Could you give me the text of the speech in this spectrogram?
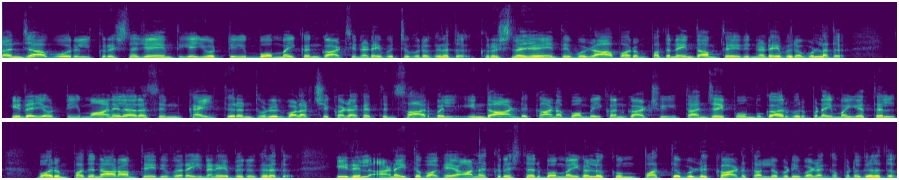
தஞ்சாவூரில் கிருஷ்ண ஜெயந்தியையொட்டி பொம்மை கண்காட்சி நடைபெற்று வருகிறது. கிருஷ்ண ஜெயந்தி விழா வரும் பதினைந்தாம் தேதி நடைபெற உள்ளது இதையொட்டி மாநில அரசின் கைத்திறன் தொழில் வளர்ச்சிக் கழகத்தின் சார்பில் இந்த ஆண்டுக்கான பொம்மை கண்காட்சி தஞ்சை பூம்புகார் விற்பனை மையத்தில் வரும் பதினாறாம் தேதி வரை நடைபெறுகிறது. இதில் அனைத்து வகையான கிருஷ்ணர் பொம்மைகளுக்கும் பத்து விழுக்காடு தள்ளுபடி வழங்கப்படுகிறது.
